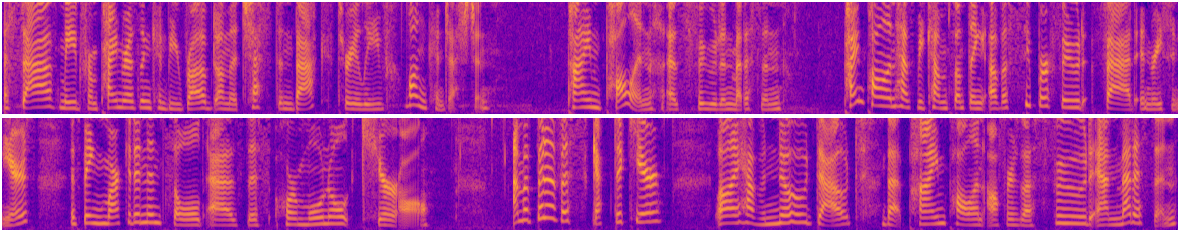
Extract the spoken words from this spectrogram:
A salve made from pine resin can be rubbed on the chest and back to relieve lung congestion. Pine pollen as food and medicine. Pine pollen has become something of a superfood fad in recent years. It's being marketed and sold as this hormonal cure all. I'm a bit of a skeptic here. While I have no doubt that pine pollen offers us food and medicine,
